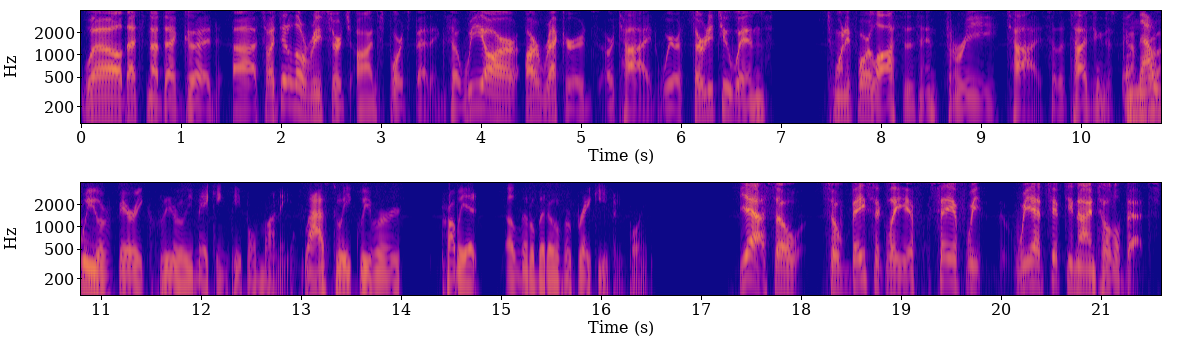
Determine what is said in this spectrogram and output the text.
well, that's not that good. Uh, so I did a little research on sports betting. So we are, our records are tied. We're 32 wins, 24 losses and three ties. So the ties you can just Well, now we are very clearly making people money. Last week we were probably at a little bit over break even point. Yeah. So, so basically if, say if we, we had 59 total bets.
